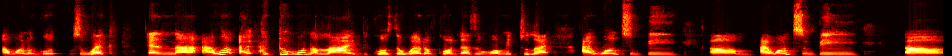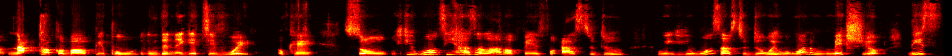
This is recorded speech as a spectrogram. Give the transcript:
I want to go to work and now I want I, I don't want to lie because the word of God doesn't want me to lie. I want to be um, I want to be uh, not talk about people in the negative way. Okay, so he wants he has a lot of things for us to do. We, he wants us to do it. We want to make sure these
